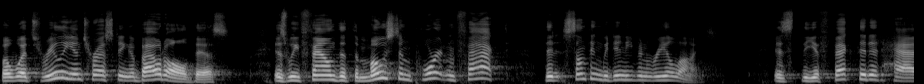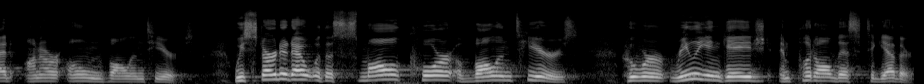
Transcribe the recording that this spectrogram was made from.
But what's really interesting about all this is we found that the most important fact that it's something we didn't even realize is the effect that it had on our own volunteers. We started out with a small core of volunteers who were really engaged and put all this together.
